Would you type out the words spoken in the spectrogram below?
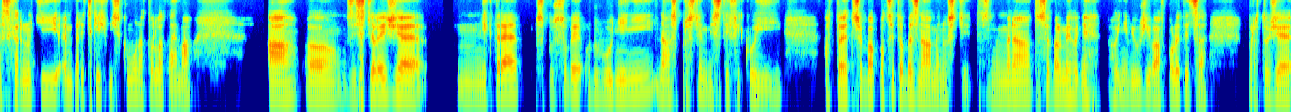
schrnutí empirických výzkumů na tohle téma a uh, zjistili, že mm, některé způsoby odůvodnění nás prostě mystifikují a to je třeba pocit obeznámenosti. To znamená, to se velmi hodně, hodně využívá v politice, protože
